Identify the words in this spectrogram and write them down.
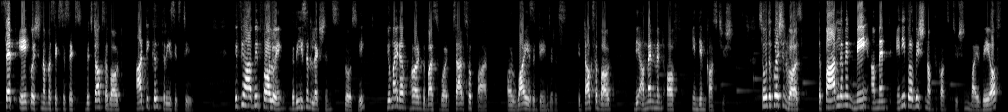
set A question number 66 which talks about Article 368. If you have been following the recent elections closely, you might have heard the buzzword Charso Par or why is it dangerous? It talks about the amendment of Indian Constitution. So the question was the parliament may amend any provision of the constitution by way of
